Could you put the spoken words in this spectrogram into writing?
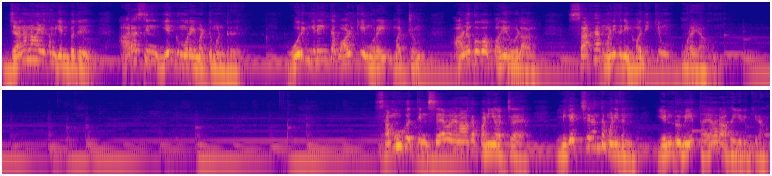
ஜனநாயகம் என்பது அரசின் இயங்குமுறை மட்டுமன்று. ஒருங்கிணைந்த வாழ்க்கை முறை மற்றும் அனுபவ பகிர்வுகளால் சக மனிதனை மதிக்கும் முறையாகும். சமூகத்தின் சேவகனாக பணியாற்ற மிகச்சிறந்த மனிதன் என்றுமே தயாராக இருக்கிறான்.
